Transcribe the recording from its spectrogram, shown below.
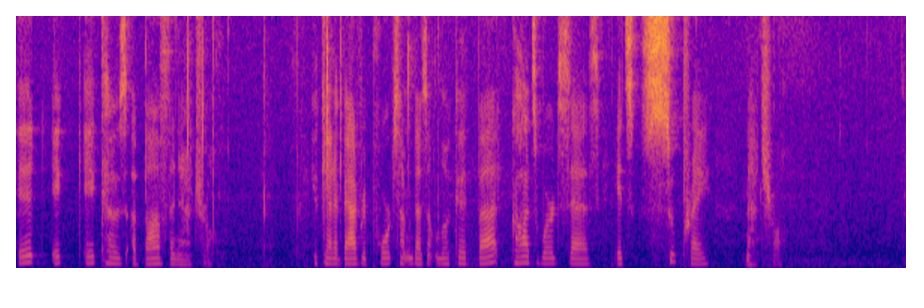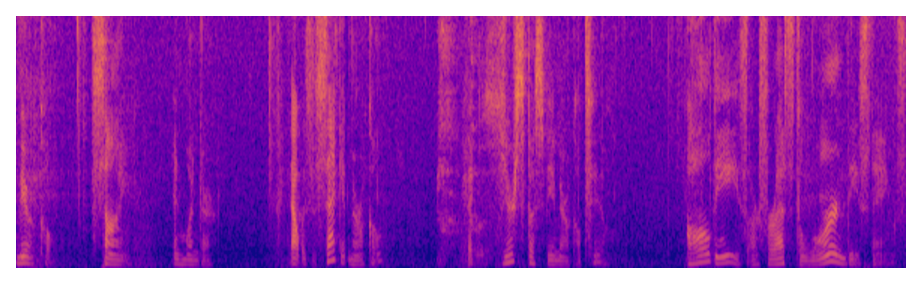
it, it, it goes above the natural. You get a bad report, something doesn't look good, but God's word says it's supernatural. Miracle, sign, and wonder. That was the second miracle, but you're supposed to be a miracle too. All these are for us to learn these things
